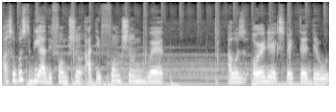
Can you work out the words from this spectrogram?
I was supposed to be at the function at a function where I was already expected there was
